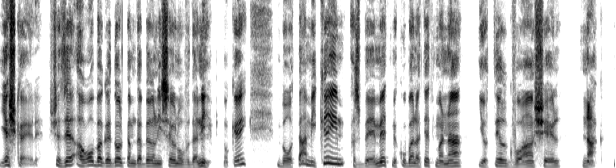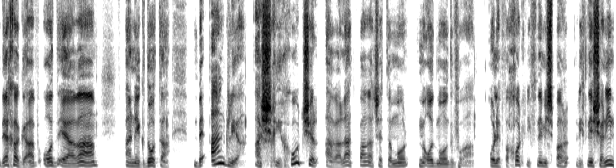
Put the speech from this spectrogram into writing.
יש כאלה, שזה הרוב הגדול, אתה מדבר על ניסיון אובדני, אוקיי? באותם מקרים, אז באמת מקובל לתת מנה יותר גבוהה של נק. דרך אגב, עוד הערה, אנקדוטה, באנגליה השכיחות של הרעלת פרצטמול מאוד מאוד גבוהה, או לפחות לפני מספר, לפני שנים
